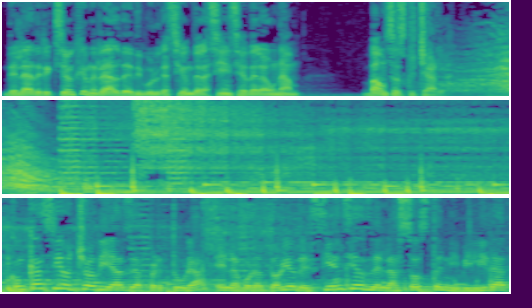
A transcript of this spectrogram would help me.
de la Dirección General de Divulgación de la Ciencia de la UNAM. Vamos a escucharla. Casi ocho días de apertura, el Laboratorio de Ciencias de la Sostenibilidad,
